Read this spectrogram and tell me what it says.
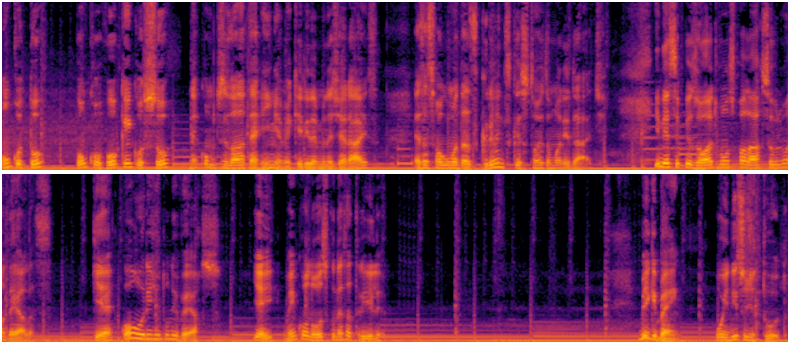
Oncotô, quem coçou, né? Como diz lá na terrinha, minha querida Minas Gerais. Essas são algumas das grandes questões da humanidade. E nesse episódio vamos falar sobre uma delas, que é qual a origem do universo. E aí, vem conosco nessa trilha. Big Bang, o início de tudo.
